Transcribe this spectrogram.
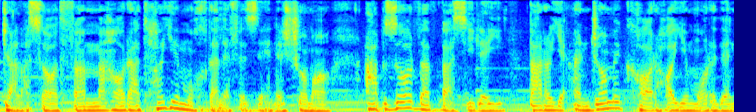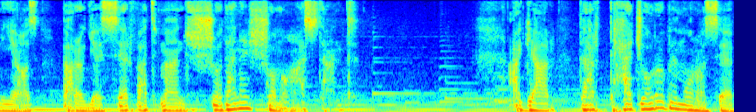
جلسات و مهارت‌های مختلف ذهن شما ابزار و وسیله‌ای برای انجام کارهای مورد نیاز برای ثروتمند شدن شما هستند. اگر در تجارب مناسب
